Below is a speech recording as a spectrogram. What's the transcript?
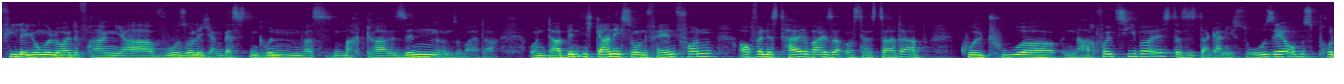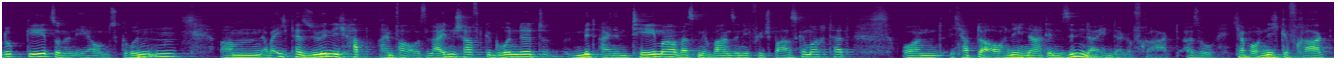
viele junge Leute fragen, ja, wo soll ich am besten gründen, was macht gerade Sinn und so weiter. Und da bin ich gar nicht so ein Fan von, auch wenn es teilweise aus der Startup-Kultur nachvollziehbar ist, dass es da gar nicht so sehr ums Produkt geht, sondern eher ums Gründen. Ähm, aber ich persönlich habe einfach aus Leidenschaft gegründet mit einem Thema, was mir wahnsinnig viel Spaß gemacht hat. Und ich habe da auch nicht nach dem Sinn dahinter gefragt. Also ich habe auch nicht gefragt,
